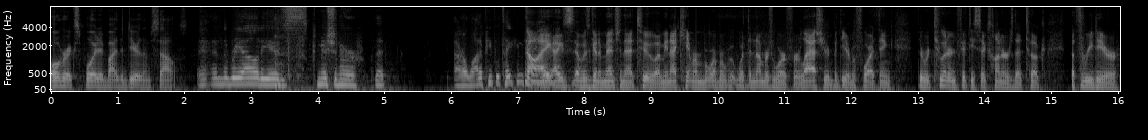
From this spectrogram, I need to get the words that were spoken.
overexploited by the deer themselves. And, and the reality is, Commissioner, that are a lot of people taking? No, I? I I was going to mention that too. I mean, I can't remember what- the numbers were for last year, but the year before, I think there were 256 hunters that took a three deer,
